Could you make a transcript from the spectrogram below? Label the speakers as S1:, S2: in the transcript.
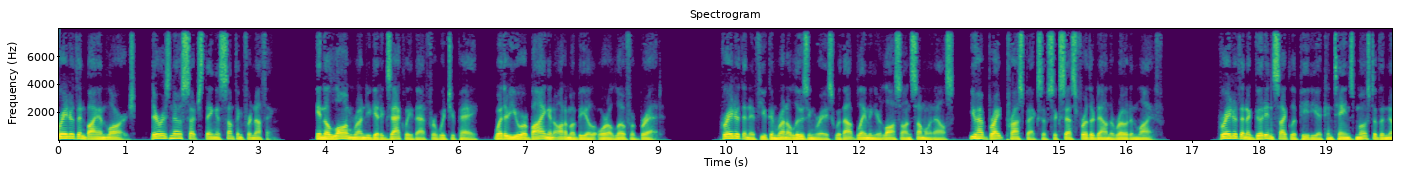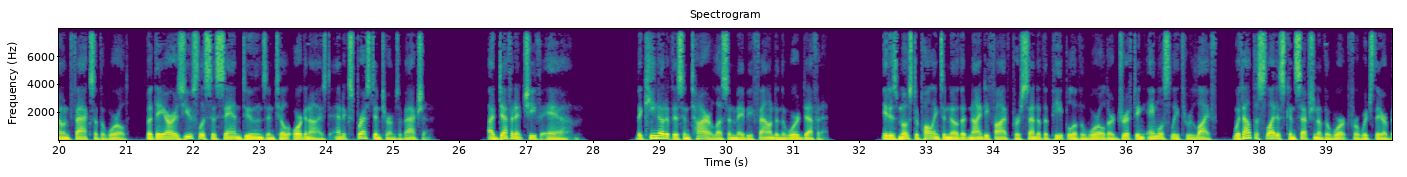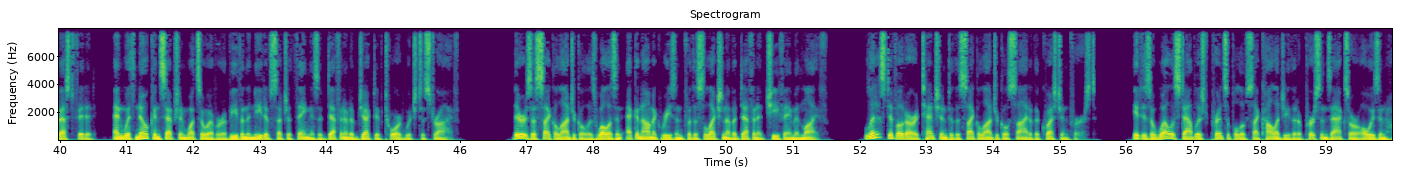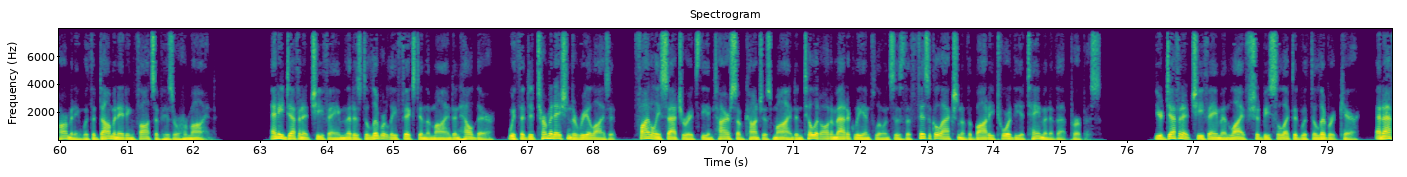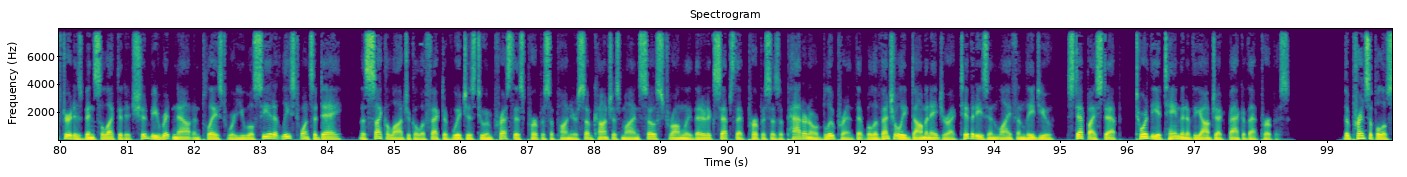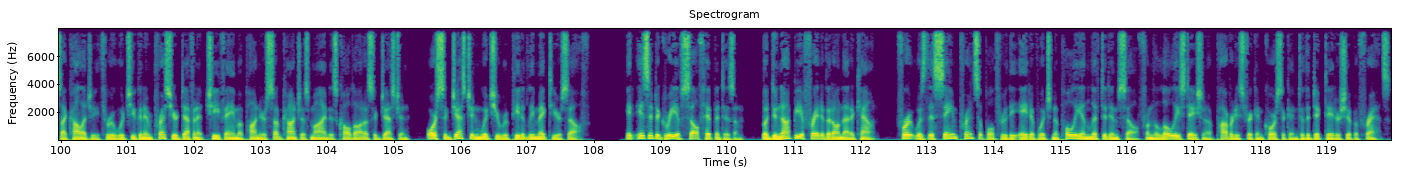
S1: Greater than by and large, there is no such thing as something for nothing. In the long run, you get exactly that for which you pay, whether you are buying an automobile or a loaf of bread. Greater than if you can run a losing race without blaming your loss on someone else, you have bright prospects of success further down the road in life. Greater than a good encyclopedia contains most of the known facts of the world, but they are as useless as sand dunes until organized and expressed in terms of action. A definite chief aim. The keynote of this entire lesson may be found in the word definite. It is most appalling to know that 95% of the people of the world are drifting aimlessly through life, without the slightest conception of the work for which they are best fitted, and with no conception whatsoever of even the need of such a thing as a definite objective toward which to strive. There is a psychological as well as an economic reason for the selection of a definite chief aim in life. Let us devote our attention to the psychological side of the question first. It is a well established principle of psychology that a person's acts are always in harmony with the dominating thoughts of his or her mind. Any definite chief aim that is deliberately fixed in the mind and held there, with the determination to realize it, finally saturates the entire subconscious mind until it automatically influences the physical action of the body toward the attainment of that purpose. Your definite chief aim in life should be selected with deliberate care, and after it has been selected, it should be written out and placed where you will see it at least once a day, the psychological effect of which is to impress this purpose upon your subconscious mind so strongly that it accepts that purpose as a pattern or blueprint that will eventually dominate your activities in life and lead you, step by step, toward the attainment of the object back of that purpose. The principle of psychology through which you can impress your definite chief aim upon your subconscious mind is called autosuggestion, or suggestion which you repeatedly make to yourself. It is a degree of self hypnotism, but do not be afraid of it on that account, for it was this same principle through the aid of which Napoleon lifted himself from the lowly station of poverty stricken Corsican to the dictatorship of France.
